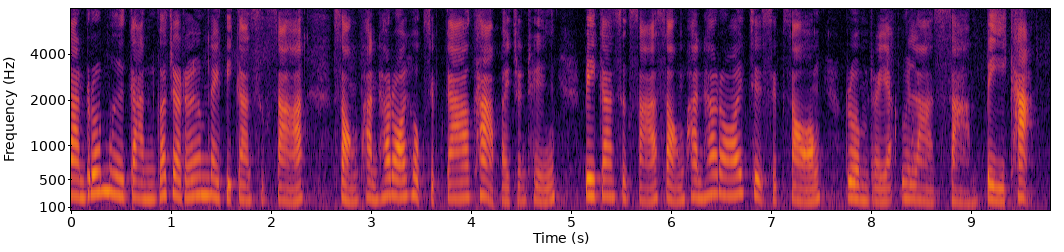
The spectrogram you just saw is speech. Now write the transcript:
การร่วมมือกันก็จะเริ่มในปีการศึกษา 2569 ค่ะ ไปจนถึงปีการศึกษา 2572 รวมระยะเวลา 3 ปีค่ะ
